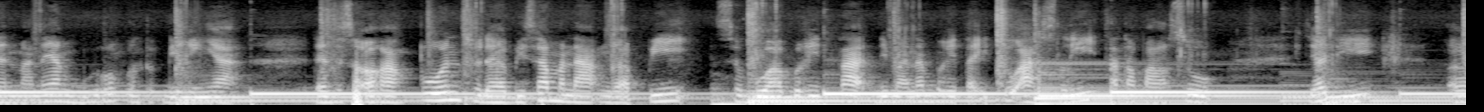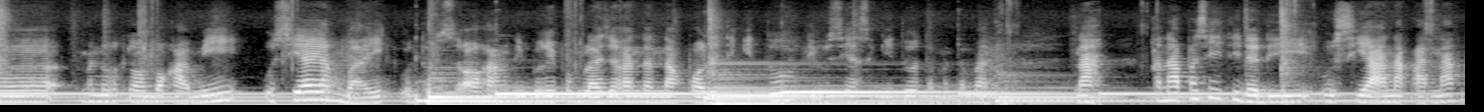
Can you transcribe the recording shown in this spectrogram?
dan mana yang buruk untuk dirinya seseorang pun sudah bisa menanggapi sebuah berita di mana berita itu asli atau palsu. Jadi, e, menurut kelompok kami, usia yang baik untuk seseorang diberi pembelajaran tentang politik itu di usia segitu, teman-teman. Nah, kenapa sih tidak di usia anak-anak?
